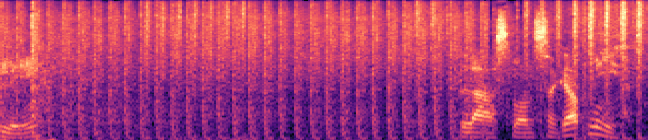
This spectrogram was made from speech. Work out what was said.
really. Blast monster got me.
